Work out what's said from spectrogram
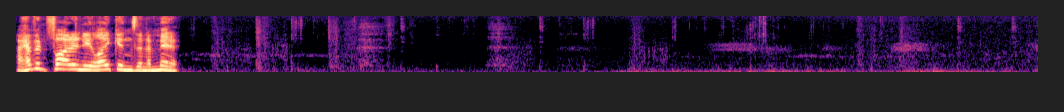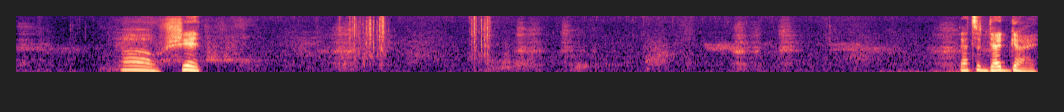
I haven't fought any Lycans in a minute. Oh shit. That's a dead guy.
